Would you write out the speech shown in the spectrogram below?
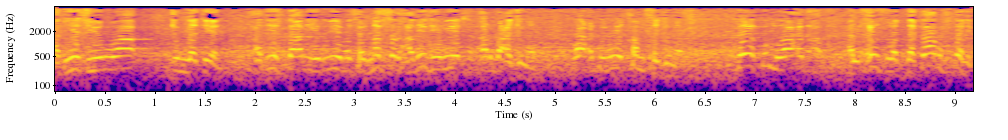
حديث يروى جملتين حديث ثاني يروي مثلا نفس الحديث يروي أربع جمل واحد يروي خمس جمل. ليه كل واحد الحفظ والذكاء مختلف.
